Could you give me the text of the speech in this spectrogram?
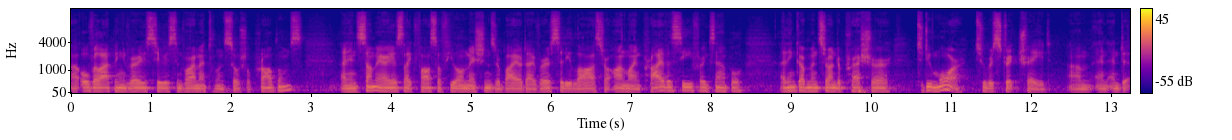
uh, overlapping and very serious environmental and social problems. And in some areas, like fossil fuel emissions or biodiversity loss or online privacy, for example, I think governments are under pressure to do more to restrict trade um, and, and to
